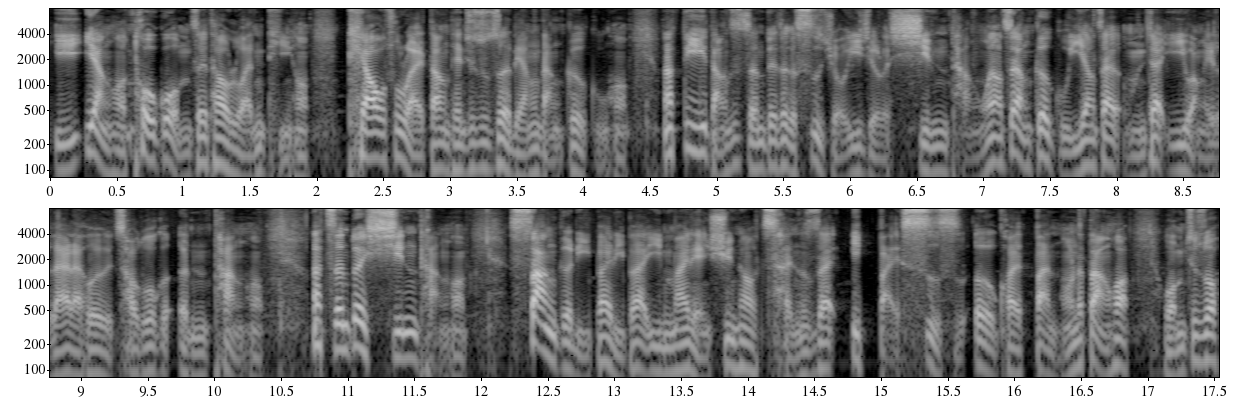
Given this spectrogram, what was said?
一样哈透过我们这套软体哈挑出来，当天就是这两档个股哈。那第一档是针对这个四九一九的新塘，我想这样个股一样在。我们在以往也来来来回回超多个 N 趟哈，那针对新塘哈，上个礼拜礼拜一买点讯号产生在一百四十二块半哈，那当然话我们就说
